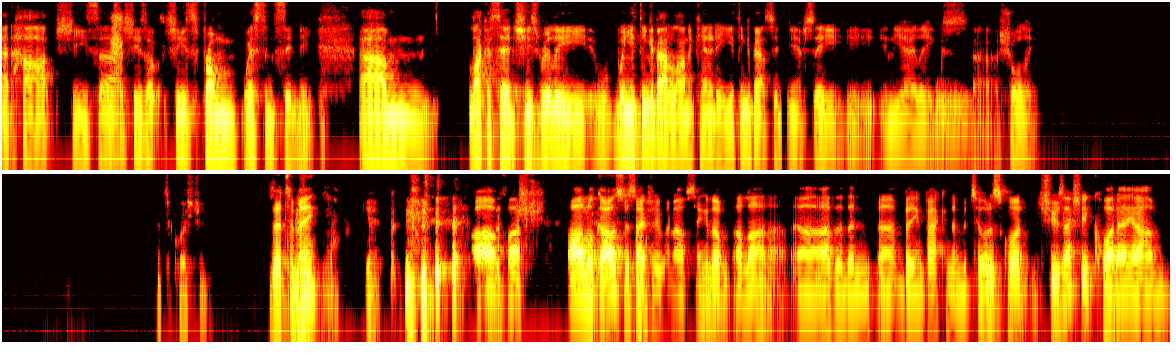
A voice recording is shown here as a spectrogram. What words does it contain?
at heart. She's uh, she's a, she's from Western Sydney. Um, like I said, she's really when you think about Alana Kennedy, you think about Sydney FC in the A leagues, mm. uh, surely. That's a question. Is that to me? yeah. oh fuck. Oh look, I was just actually when I was thinking of Alana, uh, other than uh, being back in the Matilda squad, she was actually quite a um,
